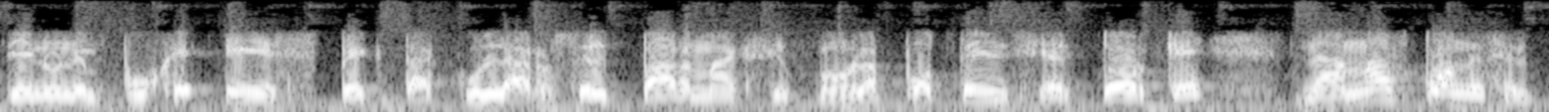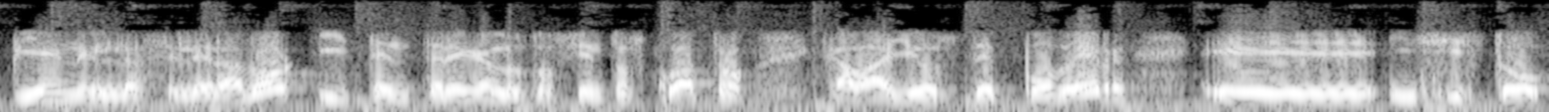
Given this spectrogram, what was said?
tiene un empuje espectacular, o sea, el par máximo, la potencia, el torque, nada más pones el pie en el acelerador y te entrega los 204 caballos de poder. Eh, insisto,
